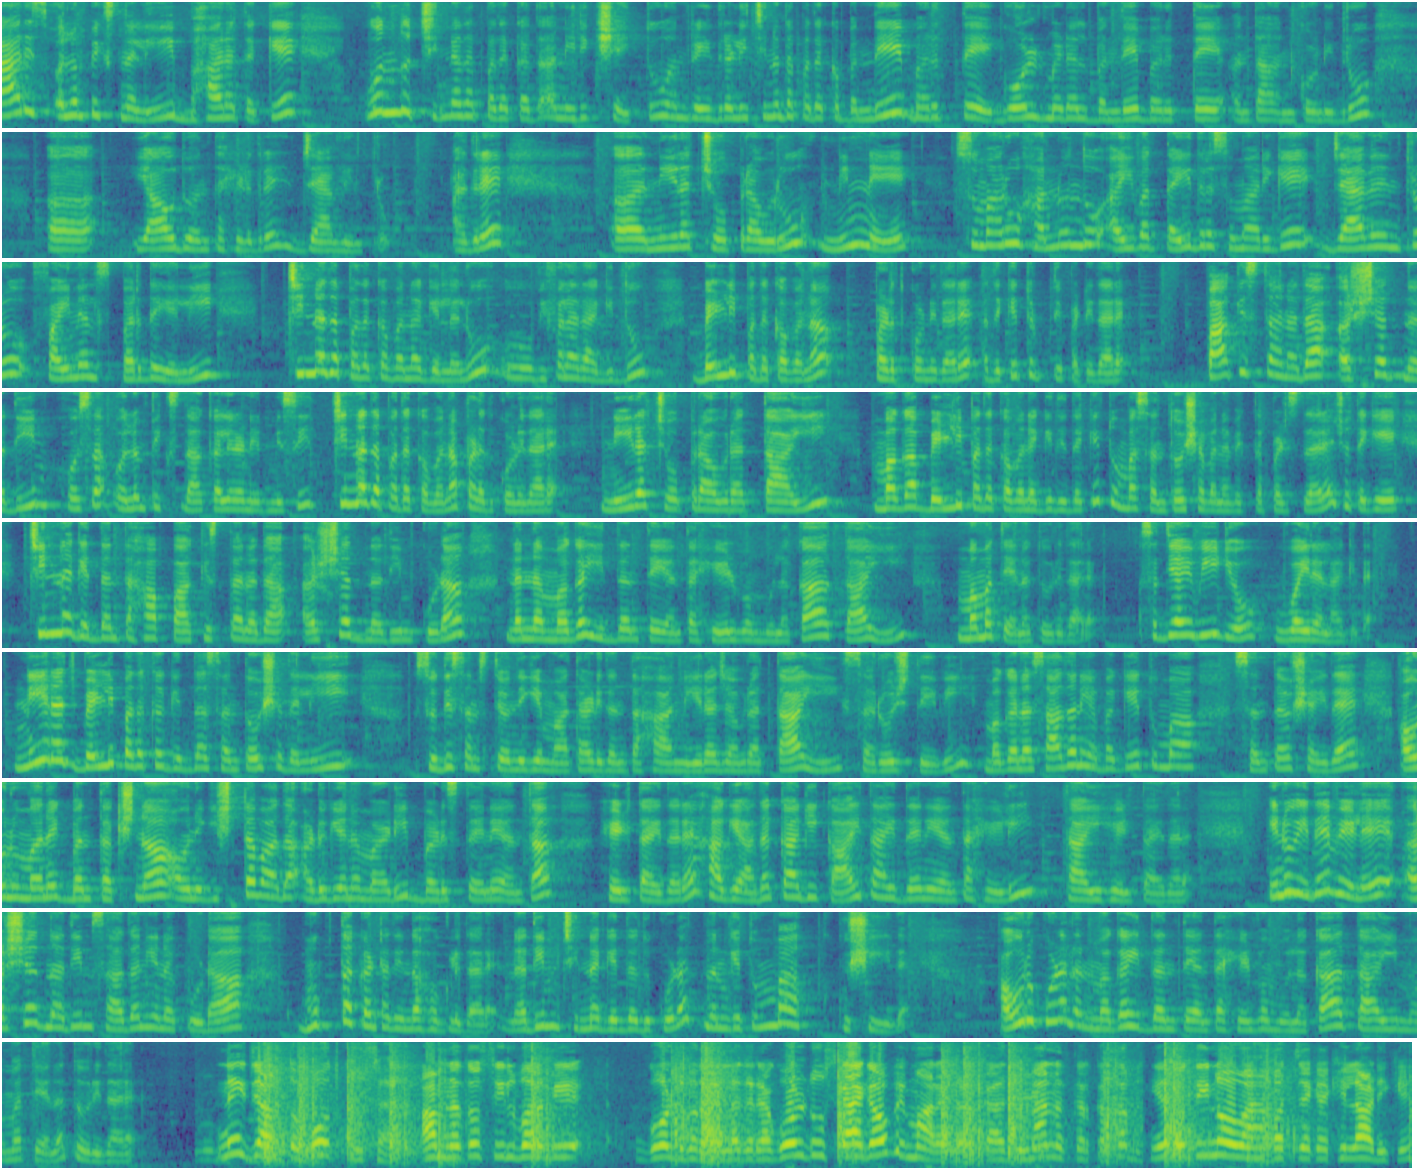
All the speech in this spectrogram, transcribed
Paris ಒಲಿಂಪಿಕ್ಸ್ನಲ್ಲಿ ಭಾರತಕ್ಕೆ ಒಂದು ಚಿನ್ನದ ಪದಕದ ನಿರೀಕ್ಷೆ ಇತ್ತು. ಅಂದರೆ ಇದರಲ್ಲಿ ಚಿನ್ನದ ಪದಕ ಬಂದೇ ಬರುತ್ತೆ, ಗೋಲ್ಡ್ ಮೆಡಲ್ ಬಂದೇ ಬರುತ್ತೆ ಅಂತ ಅಂದ್ಕೊಂಡಿದ್ರು ಯಾವುದು ಅಂತ ಹೇಳಿದ್ರೆ ಜಾವ್ಲಿನ್ ಥ್ರೋ. ಆದರೆ ನೀರಜ್ ಚೋಪ್ರಾ ಅವರು ನಿನ್ನೆ ಸುಮಾರು ಹನ್ನೊಂದು ಐವತ್ತೈದರ ಸುಮಾರಿಗೆ ಜಾವೆಲಿನ್ ಥ್ರೋ ಫೈನಲ್ ಸ್ಪರ್ಧೆಯಲ್ಲಿ ಚಿನ್ನದ ಪದಕವನ್ನು ಗೆಲ್ಲಲು, ವಿಫಲರಾಗಿದ್ದು ಬೆಳ್ಳಿ ಪದಕವನ್ನು ಪಡೆದುಕೊಂಡಿದ್ದಾರೆ. ಅದಕ್ಕೆ ತೃಪ್ತಿಪಟ್ಟಿದ್ದಾರೆ. ಪಾಕಿಸ್ತಾನದ ಅರ್ಷದ್ ನದೀಮ್ ಹೊಸ ಒಲಿಂಪಿಕ್ಸ್ ದಾಖಲೆಯನ್ನು ನಿರ್ಮಿಸಿ ಚಿನ್ನದ ಪದಕವನ್ನು ಪಡೆದುಕೊಂಡಿದ್ದಾರೆ. ನೀರಜ್ ಚೋಪ್ರಾ ಅವರ ತಾಯಿ, ಮಗ ಬೆಳ್ಳಿ ಪದಕವನ್ನು ಗೆದ್ದಿದ್ದಕ್ಕೆ ತುಂಬಾ ಸಂತೋಷವನ್ನು ವ್ಯಕ್ತಪಡಿಸಿದ್ದಾರೆ. ಜೊತೆಗೆ ಚಿನ್ನ ಗೆದ್ದಂತಹ ಪಾಕಿಸ್ತಾನದ ಅರ್ಷದ್ ನದೀಮ್ ಕೂಡ ನನ್ನ ಮಗ ಇದ್ದಂತೆ ಅಂತ ಹೇಳುವ ಮೂಲಕ ತಾಯಿ ಮಮತೆಯನ್ನು ತೋರಿದ್ದಾರೆ. ಸದ್ಯ ಈ ವಿಡಿಯೋ ವೈರಲ್ ಆಗಿದೆ. ನೀರಜ್ ಬೆಳ್ಳಿ ಪದಕ ಗೆದ್ದ ಸಂತೋಷದಲ್ಲಿ ಸುದ್ದಿ ಸಂಸ್ಥೆಯೊಂದಿಗೆ ಮಾತಾಡಿದಂತಹ ನೀರಜ್ ಅವರ ತಾಯಿ ಸರೋಜ್ ದೇವಿ, ಮಗನ ಸಾಧನೆಯ ಬಗ್ಗೆ ತುಂಬ ಸಂತೋಷ ಇದೆ. ಅವನು ಮನೆಗೆ ಬಂದ ತಕ್ಷಣ ಅವನಿಗೆ ಇಷ್ಟವಾದ ಅಡುಗೆನ ಮಾಡಿ ಬಡಿಸ್ತೇನೆ ಅಂತ ಹೇಳ್ತಾ ಇದ್ದಾರೆ. ಹಾಗೆ ಅದಕ್ಕಾಗಿ ಕಾಯ್ತಾ ಇದ್ದೇನೆ ಅಂತ ಹೇಳಿ ತಾಯಿ ಹೇಳ್ತಾ ಇದ್ದಾರೆ. ಇನ್ನು ಇದೇ ವೇಳೆ ಅರ್ಷದ್ ನದೀಮ್ ಸಾಧನೆಯನ್ನು ಕೂಡ ಮುಕ್ತ ಕಂಠದಿಂದ ಹೊಗಳಿದ್ದಾರೆ. ನದೀಮ್ ಚಿನ್ನ ಗೆದ್ದದ್ದು ಕೂಡ ನನಗೆ ತುಂಬ ಖುಷಿ ಇದೆ. ಅವರು ಕೂಡ ನನ್ನ ಮಗ ಇದ್ದಂತೆ ಅಂತ ಹೇಳುವ ಮೂಲಕ ತಾಯಿ ಮಮತೆಯನ್ನು ತೋರಿದ್ದಾರೆ. नहीं जान तो बहुत खुश है। हमने तो सिल्वर भी गोल्ड वर्ग लग रहा है। गोल्ड उसका गया वो भी मारे लड़का जी मेहनत कर सब। ये तो तीनों हुए हैं बच्चे के खिलाड़ी के।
